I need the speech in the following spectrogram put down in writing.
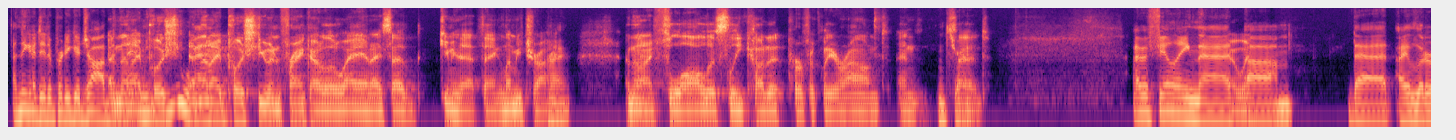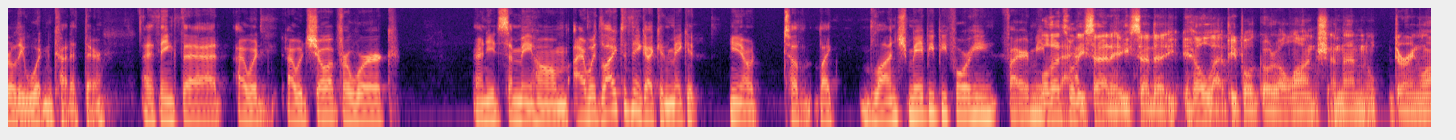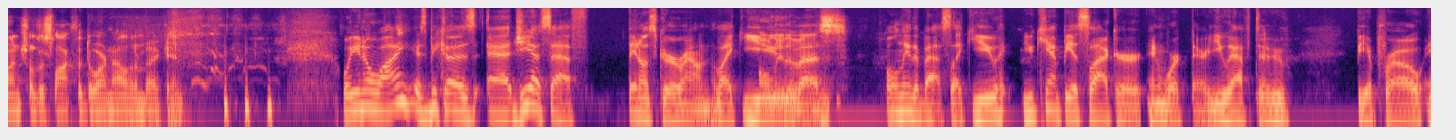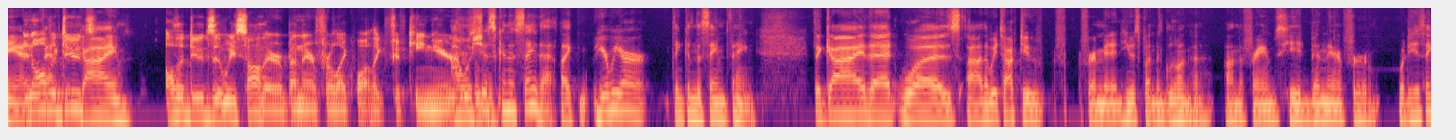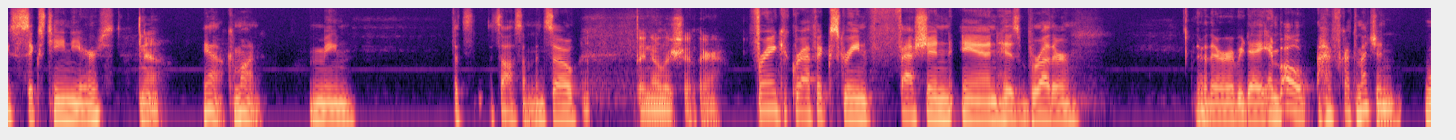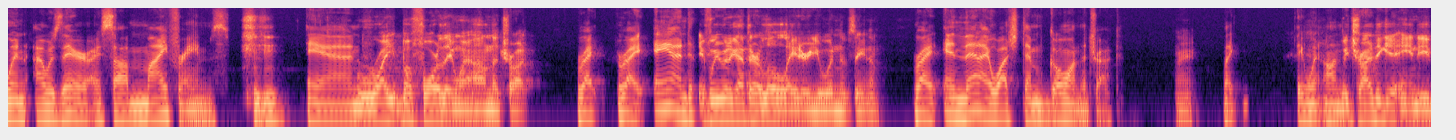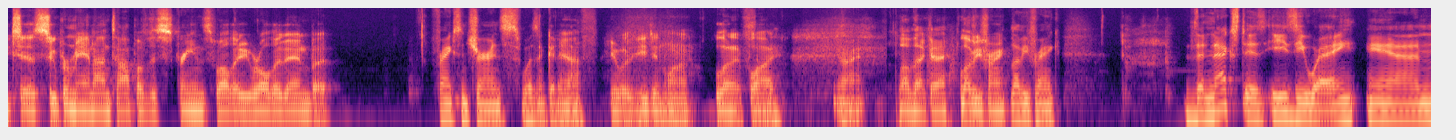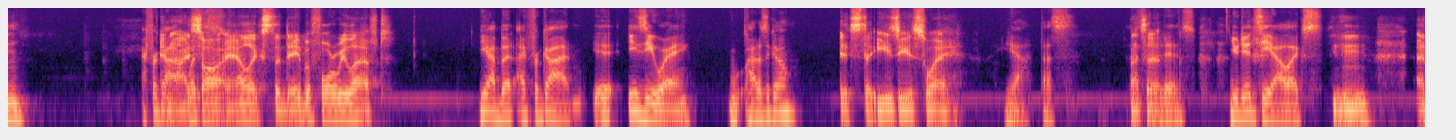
I think I did a pretty good job. And then I pushed. And then I pushed you and Frank out of the way, and I said, "Give me that thing. Let me try." Right. And then I flawlessly cut it perfectly around and That's right. I have a feeling that I um, that I literally wouldn't cut it there. I think that I would I would show up for work, and he'd send me home. I would like to think I could make it, you know, to like lunch maybe before he fired me. "Well, that's what he said. He said that he'll let people go to lunch, and then during lunch, he'll just lock the door and not let them back in." Well, you know why? Is because at GSF they don't screw around. Like you, Only the best. Only the best. Like you, you can't be a slacker and work there. You have to be a pro. And, And all the fact, dudes- guy. All the dudes that we saw there have been there for like what, like fifteen years. I was just going to say that. Like, here we are thinking the same thing. The guy that was uh, that we talked to f- for a minute, he was putting the glue on the on the frames. He had been there for what do you say, sixteen years? yeah. Yeah, come on. I mean, that's that's awesome. And so They know their shit there. Frank, graphic screen fashion, and his brother, they're there every day. And oh, I forgot to mention when I was there, I saw my frames. Mm-hmm. and Right before they went on the truck. right, right, and If we would have got there a little later, you wouldn't have seen them. right, and then I watched them go on the truck. Right. like they went on We tried to get Andy to Superman on top of the screens while they rolled it in, but Frank's insurance wasn't good yeah, enough. he was he didn't want to let it fly. All right. Love that guy. Love you, Frank. Love you, Frank. The next is Easiway. And I And forgot. I what's- saw Alex the day before we left. Yeah, but I forgot. Easiway. How does it go? It's the easiest way. Yeah, that's That's, what it. it is. You did see Alex. And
